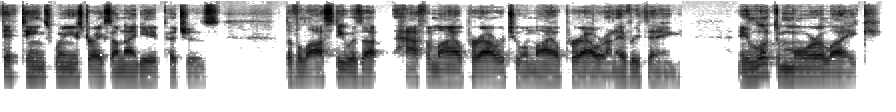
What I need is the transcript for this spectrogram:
15 swinging strikes on 98 pitches. The velocity was up half a mile per hour to a mile per hour on everything. And he looked more like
